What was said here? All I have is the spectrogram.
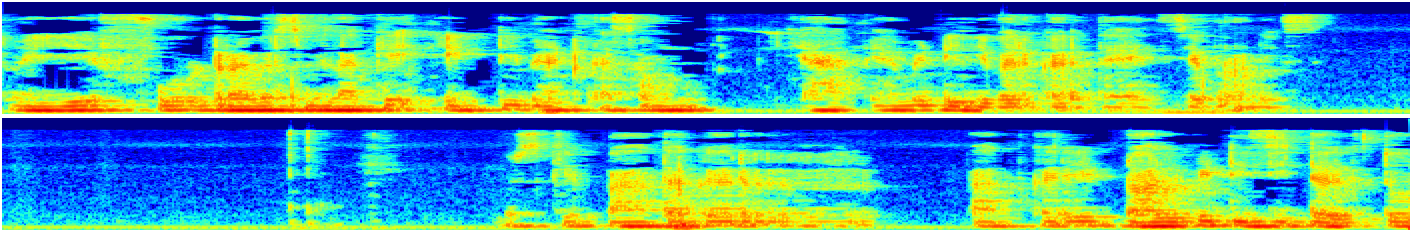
तो ये फोर ड्राइवर्स मिला के एट्टी वैट का साउंड यहाँ पे हमें डिलीवर करते हैं सेब्रॉनिक्स उसके बाद अगर बात करें डॉल्बी डिजिटल तो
